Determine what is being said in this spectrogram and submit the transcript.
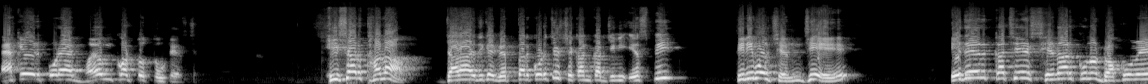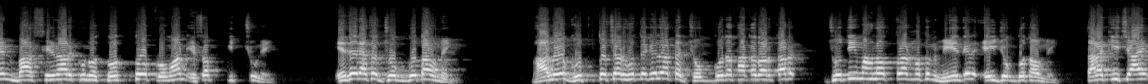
একের পর এক ভয়ঙ্কর তথ্য উঠে এসছে। হিসার থানা যারা এদিকে গ্রেপ্তার করেছে, সেখানকার যিনি এসপি, তিনি বলছেন যে এদের কাছে সেনার কোনো ডকুমেন্ট বা সেনার কোনো তথ্য, প্রমাণ এসব কিচ্ছু নেই। এদের এত যোগ্যতাও নেই। ভালো গুপ্তচর হতে গেলে একটা যোগ্যতা থাকা দরকার। জ্যোতি মালহোত্রার মতন মেয়েদের এই যোগ্যতাও নেই। তারা কি চায়?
